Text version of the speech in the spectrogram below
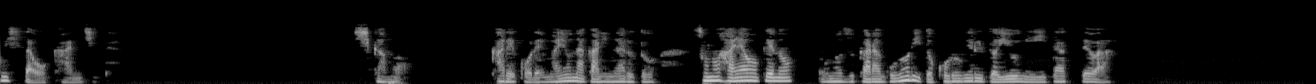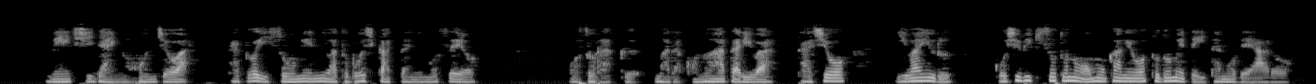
美しさを感じた。しかも、かれこれ真夜中になると、その早桶のおのずからごろりと転げるというに至っては、明治時代の本所は、たとえ草原には乏しかったにもせよ、おそらくまだこの辺りは多少、いわゆるご主引き外の面影をとどめていたのであろう。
